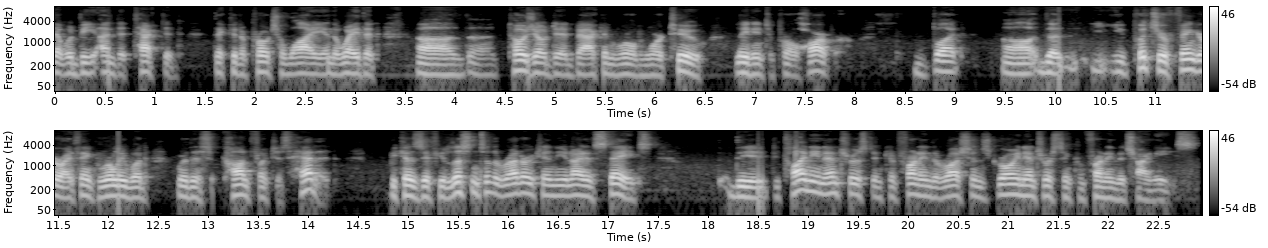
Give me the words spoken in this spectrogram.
that would be undetected that could approach Hawaii in the way that uh, the Tojo did back in World War II, leading to Pearl Harbor. But uh, the you put your finger, I think, really what where this conflict is headed, because if you listen to the rhetoric in the United States, the declining interest in confronting the Russians, growing interest in confronting the Chinese,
